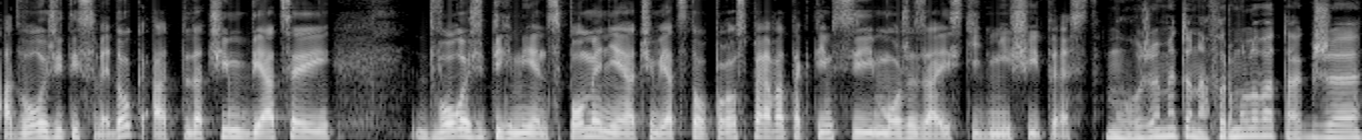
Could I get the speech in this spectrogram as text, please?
a dôležitý svedok a teda čím viacej dôležitých mien spomenie a čím viac toho porozpráva, tak tým si môže zaistiť nižší trest. Môžeme to naformulovať tak, že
